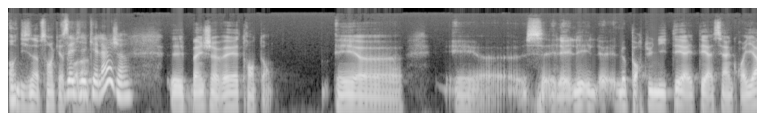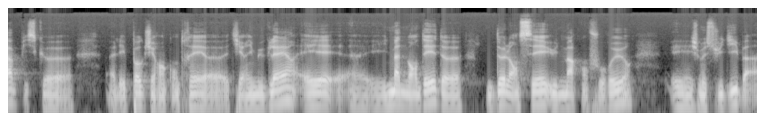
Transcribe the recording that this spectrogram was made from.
en 1980. Vous aviez quel âge? Eh ben, J'avais 30 ans. Et, euh, et euh, l'opportunité a été assez incroyable puisque à l'époque j'ai rencontré euh, Thierry Mugler et, il m'a demandé de, de, lancer une marque en fourrure. Et je me suis dit, ben,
